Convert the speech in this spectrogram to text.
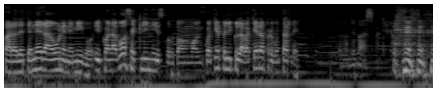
para detener a un enemigo. Y con la voz de Clint Eastwood, como en cualquier película vaquera, preguntarle: ¿A dónde vas, vaquero?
